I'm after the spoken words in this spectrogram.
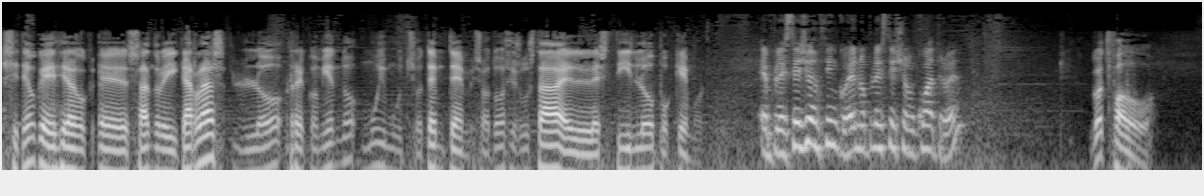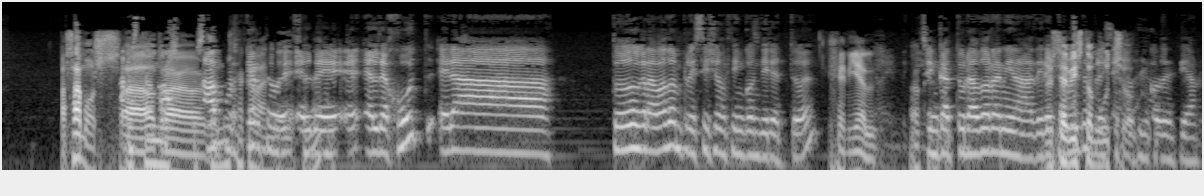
si tengo que decir algo, eh, Sandro y Carlas, lo recomiendo muy mucho. Temtem, sobre todo si os gusta el estilo Pokémon. En PlayStation 5, ¿eh? No PlayStation 4, ¿eh? Godfall. Pasamos a Estamos- otra. Ah, por cierto, el de, el de Hood era todo grabado en PlayStation 5 en directo, ¿eh? Genial. Sin capturadora ni nada. se ha visto mucho. 5 decía.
